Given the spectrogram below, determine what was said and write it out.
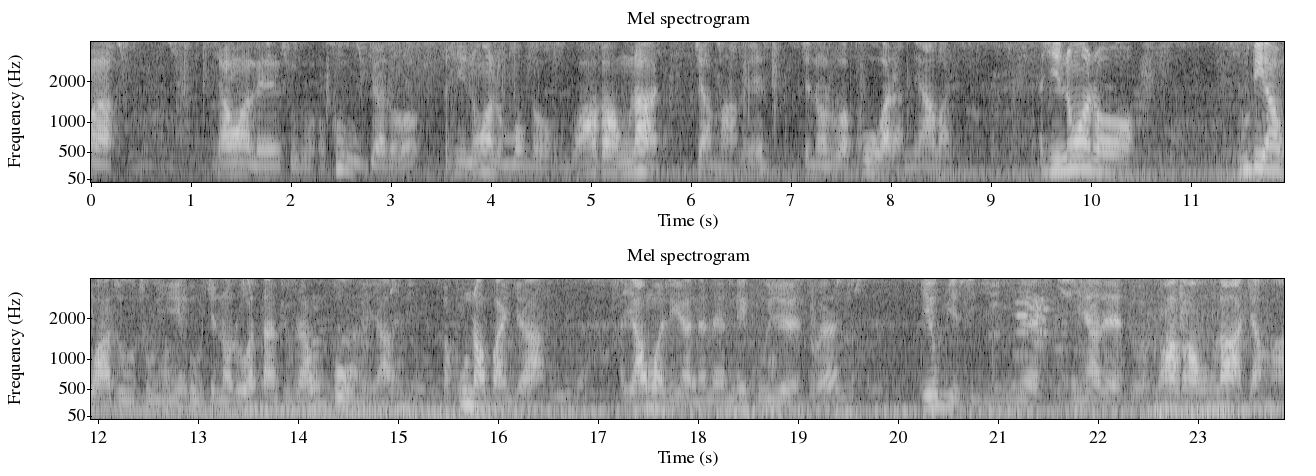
မှာရောင်းရလဲဆိုတော့အခုကြတော့အရင်တော့လို့မဟုတ်တော့ဘူးဝါကောင်လာကြာမှာပဲကျွန်တော်တို့ကပို့ရတာများပါတယ်အရင်တော့ကတော့ ဒုတိယဝါဆိုဆိုရင်ကိုကျွန်တော်တို့ကတန်ဖြူတန်းကိုပို့နေရတယ်အခုနောက်ပိုင်းကျအယောင်းဝယ်လေးကနည်းနည်းနှိပ်ကူးရဲ့အတွက်တရုတ်ပစ္စည်းနဲ့ရှင်းရတဲ့အတွက်ဝါကောင်လာကြာမှာ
